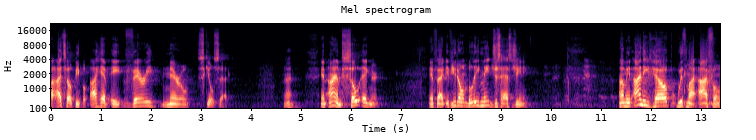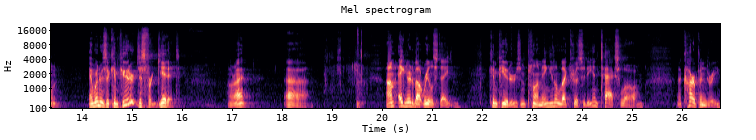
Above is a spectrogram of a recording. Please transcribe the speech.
I tell people, I have a very narrow skill set, right? And I am so ignorant. In fact, if you don't believe me, just ask Jeannie. I mean, I need help with my iPhone. And when there's a computer, just forget it. All right? Uh, I'm ignorant about real estate, computers, and plumbing, and electricity, and tax law, uh, carpentry.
